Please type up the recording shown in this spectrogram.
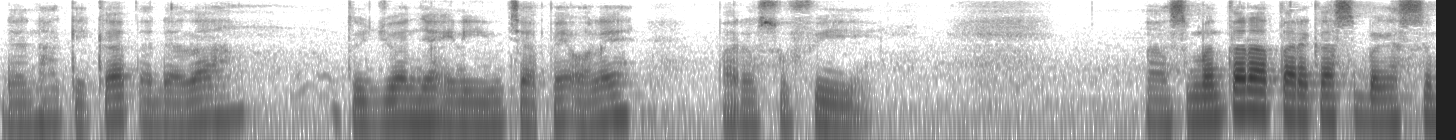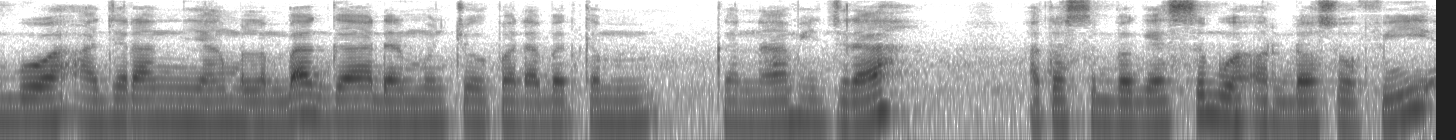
dan hakikat adalah tujuan yang ingin dicapai oleh para sufi. Nah, sementara tarekat sebagai sebuah ajaran yang melembaga dan muncul pada abad ke-6 Hijrah atau sebagai sebuah ordo sufi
